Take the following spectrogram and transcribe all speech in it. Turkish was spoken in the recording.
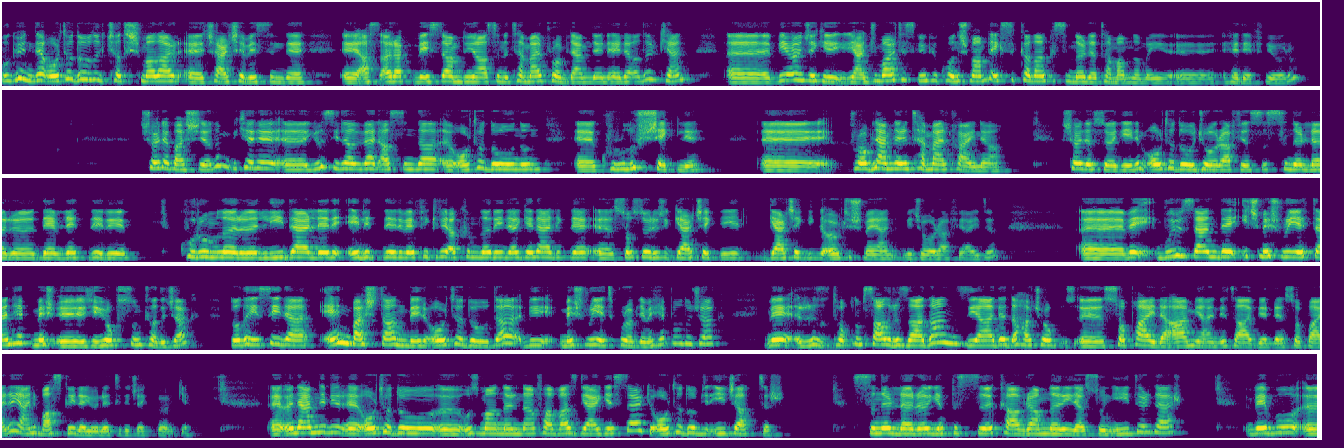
Bugün de Orta Doğu'daki çatışmalar e, çerçevesinde e, aslında Arap ve İslam dünyasının temel problemlerini ele alırken e, bir önceki yani cumartesi günkü konuşmamda eksik kalan kısımları da tamamlamayı e, hedefliyorum. Şöyle başlayalım. Bir kere e, 100 yıl evvel aslında Orta Doğu'nun kuruluş şekli, problemlerin temel kaynağı. Şöyle söyleyelim, Orta Doğu coğrafyası sınırları, devletleri, kurumları, liderleri, elitleri ve fikri akımlarıyla genellikle e, sosyolojik gerçekliği, gerçeklikle örtüşmeyen bir coğrafyaydı. E, ve bu yüzden de iç meşruiyetten hep meş, e, yoksun kalacak. Dolayısıyla en baştan beri Orta Doğu'da bir meşruiyet problemi hep olacak ve rız, toplumsal rızadan ziyade daha çok e, sopayla, amiyane tabirle sopayla yani baskıyla yönetilecek bölge. E, önemli bir e, Orta Doğu e, uzmanlarından Favaz Gerges der ki Orta Doğu bir icattır. Sınırları, yapısı, kavramlarıyla sunidir der. Ve bu e,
